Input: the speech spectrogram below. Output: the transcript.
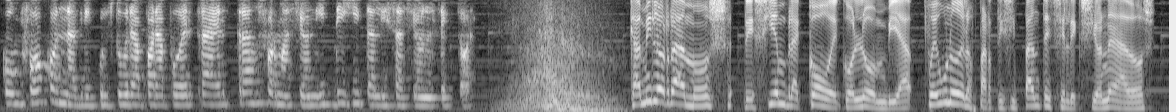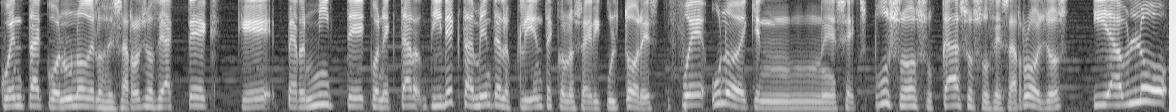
con foco en la agricultura para poder traer transformación y digitalización al sector. Camilo Ramos, de Siembra Co de Colombia, fue uno de los participantes seleccionados. Cuenta con uno de los desarrollos de Actec que permite conectar directamente a los clientes con los agricultores. Fue uno de quienes expuso sus casos, sus desarrollos y habló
